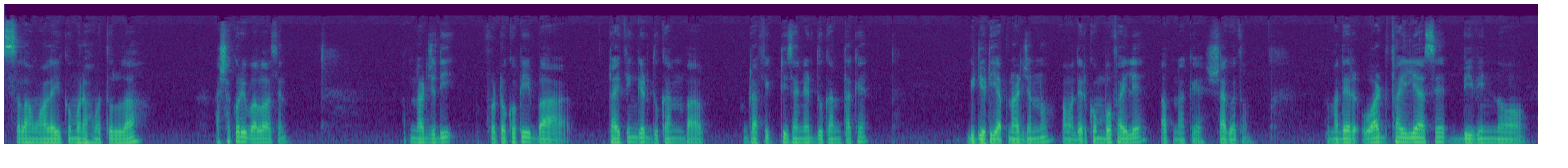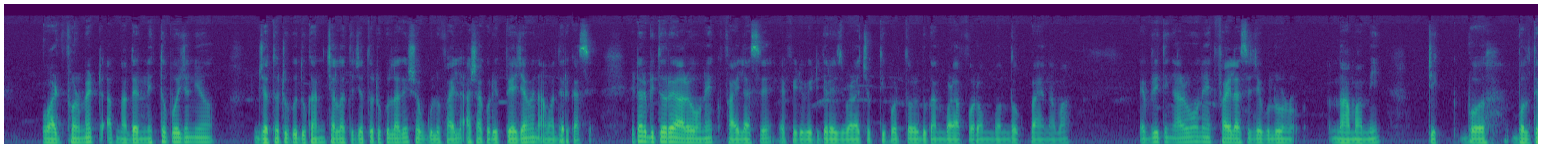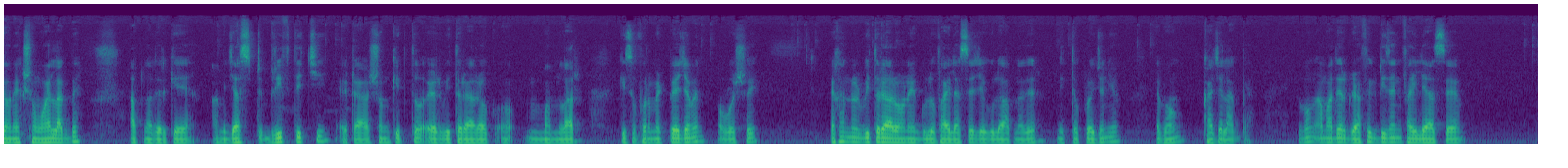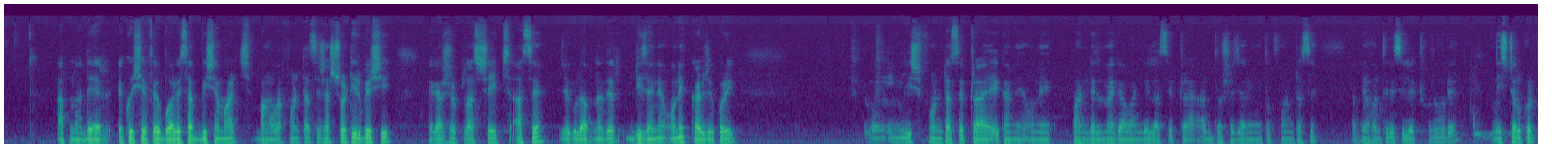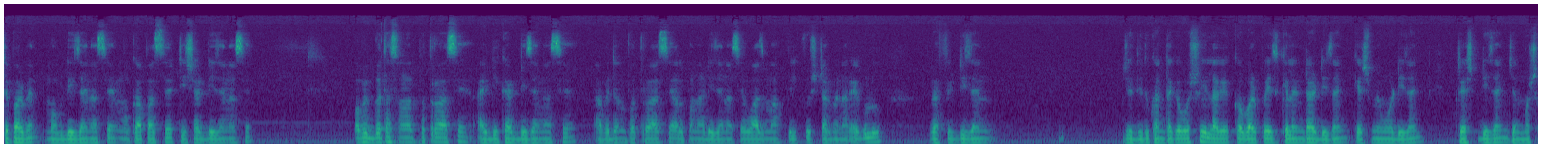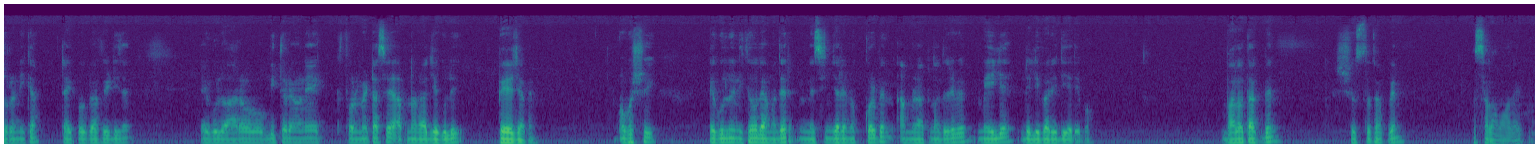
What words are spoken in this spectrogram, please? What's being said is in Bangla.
আসসালামু আলাইকুম রহমতুল্লাহ। আশা করি ভালো আছেন। আপনার যদি ফটোকপি বা টাইপিংয়ের দোকান বা গ্রাফিক ডিজাইনের দোকান থাকে, ভিডিওটি আপনার জন্য, আমাদের কম্বো ফাইলে আপনাকে স্বাগতম। আমাদের ওয়ার্ড ফাইলে আছে বিভিন্ন ওয়ার্ড ফরম্যাট আপনাদের নিত্য প্রয়োজনীয় যতটুকু দোকান চালাতে যতটুকু লাগে সবগুলো ফাইল আশা করি পেয়ে যাবেন আমাদের কাছে। এটার ভিতরে আরও অনেক ফাইল আছে এফিডেভিট গ্যারেজ ভাড়া, চুক্তিপত্র, দোকান ভাড়া, ফরম বন্ধক বায়নামা এভরিথিং আরও অনেক ফাইল আছে যেগুলোর নাম আমি ঠিক বলতে অনেক সময় লাগবে। আপনাদেরকে আমি জাস্ট ব্রিফ দিচ্ছি, এটা সংক্ষিপ্ত, এর ভিতরে আরও মামলার কিছু ফরম্যাট পেয়ে যাবেন, অবশ্যই। এখানের ভিতরে আরও অনেকগুলো ফাইল আছে যেগুলো আপনাদের নিত্য প্রয়োজনীয় এবং কাজে লাগবে। এবং আমাদের গ্রাফিক ডিজাইন ফাইলে আছে আপনাদের একুশে ফেব্রুয়ারি, ছাব্বিশে মার্চ, বাংলা ফন্ট আছে সাতশোটির বেশি, এগারোশো প্লাস শেপস আছে যেগুলো আপনাদের ডিজাইনে অনেক কার্যকরী। এবং ইংলিশ ফন্ট আছে প্রায় এখানে অনেক বান্ডেল মেগা বান্ডেল আছে, প্রায় আট দশ হাজারের মতো ফন্ট আছে। আপনি ওখান থেকে সিলেক্ট করে ইনস্টল করতে পারবেন। মক ডিজাইন আছে মুকআপ আছে টি শার্ট ডিজাইন আছে, অভিজ্ঞতা সনদপত্র আছে আইডি কার্ড ডিজাইন আছে, আবেদনপত্র আছে, আলপনা ডিজাইন আছে, ওয়াজ মাহফিল, পোস্টার ব্যানার, এগুলো গ্রাফিক ডিজাইন যদি দোকান থেকে অবশ্যই লাগে। Cover page calendar design cash memo design crest design জন্মস্মরণিকা typography design এগুলো আরও ভিতরে অনেক ফরম্যাট আছে, আপনারা যেগুলি পেয়ে যাবেন। অবশ্যই এগুলো নিতে হলে আমাদের মেসেঞ্জারে নক করবেন, আমরা আপনাদের মেইলে ডেলিভারি দিয়ে দেব। ভালো থাকবেন, সুস্থ থাকবেন, আসসালামু আলাইকুম।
